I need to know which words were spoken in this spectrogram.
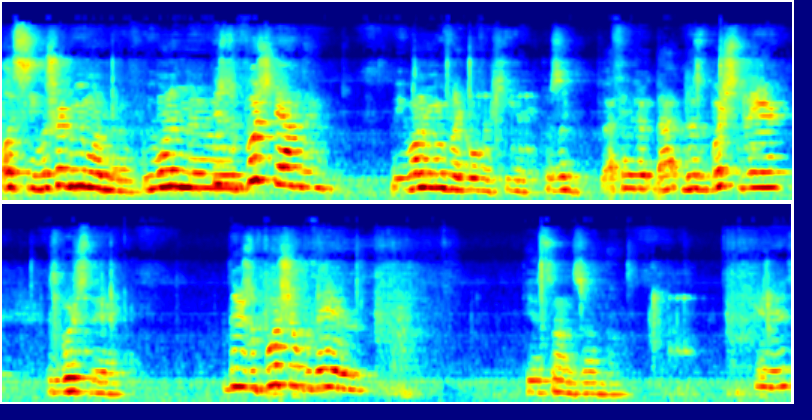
Let's see, which way do we want to move? We want to move. There's a bush down there. We want to move like over here. There's like I think that, that there's a bush there. There's a bush there. There's a bush over there. Yeah, it's not a zone though. It is.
